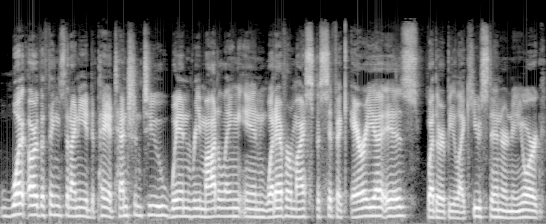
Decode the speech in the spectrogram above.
what are the things that I needed to pay attention to when remodeling in whatever my specific area is, whether it be like Houston or New York?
